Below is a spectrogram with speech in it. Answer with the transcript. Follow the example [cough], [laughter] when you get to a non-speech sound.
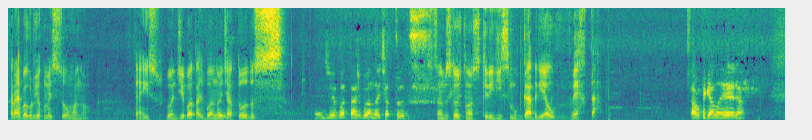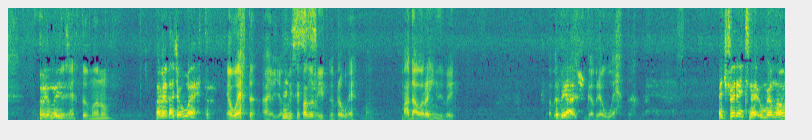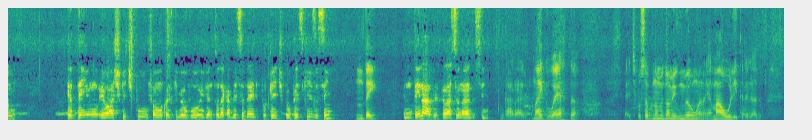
Caralho, o bagulho já começou, mano. Então é isso. Bom dia, boa tarde, boa noite a todos. Bom dia, boa tarde, boa noite a todos. Estamos aqui hoje com o nosso queridíssimo Gabriel Verta. Salve, galera. Sou eu mesmo. Verta, mano. Na verdade é o Herta. É o Herta? Ah, eu já comecei Isso. pagando mico. Gabriel Herta, mano. Mais da hora ainda, velho. Gabriel. Gabriel Herta. É diferente, né? O meu nome, eu tenho. Eu acho que, tipo, foi uma coisa que meu avô inventou da cabeça dele. Porque, tipo, eu pesquiso assim, Não tem? não tem nada relacionado assim. Caralho. Mike, o Herta é tipo o sobrenome do amigo meu, mano. É Maoli, tá ligado?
